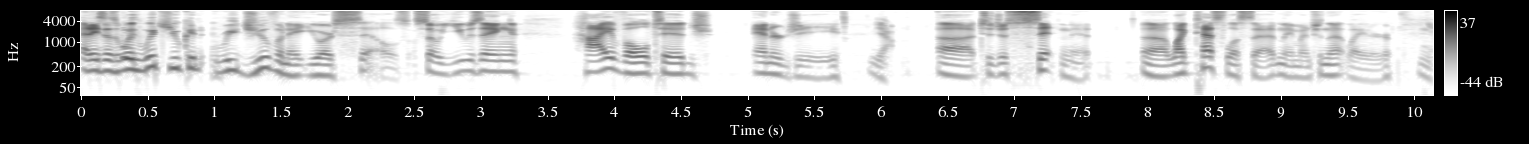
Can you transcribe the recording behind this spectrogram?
and he says, with which you can rejuvenate your cells. So using high voltage energy yeah. uh, to just sit in it, uh, like Tesla said, and they mentioned that later. Yeah.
